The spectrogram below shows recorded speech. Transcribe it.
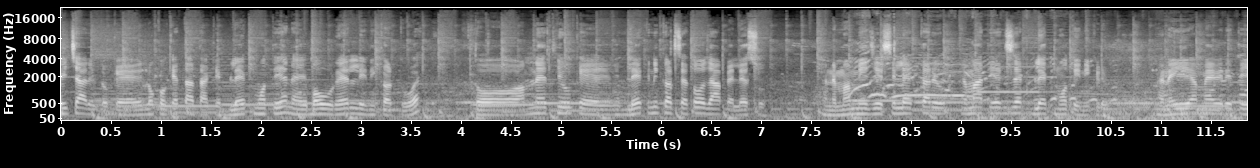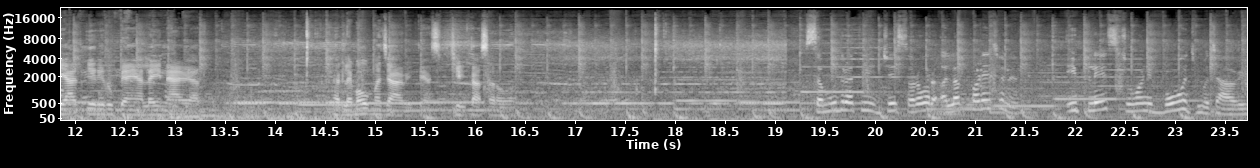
વિચાર્યું હતું કે એ લોકો કહેતા હતા કે બ્લેક મોતી હે ને એ બહુ રેરલી નીકળતું હોય. તો અમને થયું કે બ્લેક નીકળશે તો જ આપણે લેશું. અને મમ્મી જે સિલેક્ટ કર્યું, એમાંથી એક્ઝેક્ટ બ્લેક મોતી નીકળ્યું. અને એ અમે એવી રીતે યાદગીરી રૂપે અહીંયા લઈને આવ્યા. એટલે બહુ મજા આવી ત્યાં ચિલ્કા સરોવર. સમુદ્રથી જે સરોવર અલગ પડે છે ને, એ પ્લેસ જોવાની બહુ જ મજા આવી.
